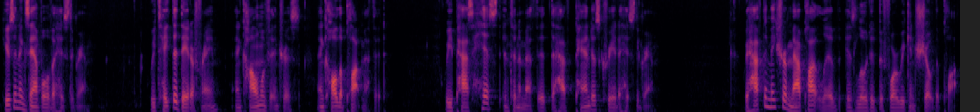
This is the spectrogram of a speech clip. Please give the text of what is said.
Here's an example of a histogram. We take the data frame and column of interest and call the plot method. We pass hist into the method to have pandas create a histogram. We have to make sure matplotlib is loaded before we can show the plot.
